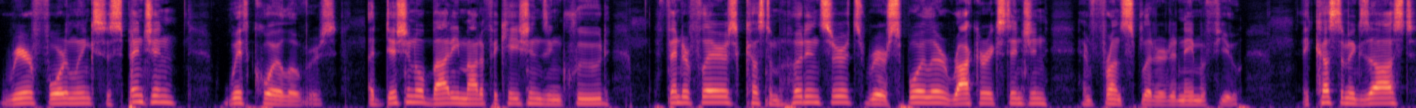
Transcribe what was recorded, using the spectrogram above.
rear four link suspension with coilovers. Additional body modifications include fender flares, custom hood inserts, rear spoiler, rocker extension, and front splitter, to name a few. A custom exhaust,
